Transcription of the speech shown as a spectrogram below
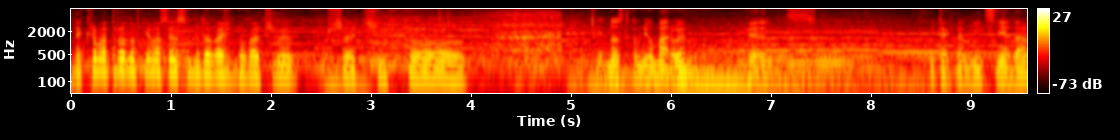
Nekromatronów nie ma sensu budować, bo walczymy przeciwko jednostkom nieumarłym, więc i tak nam nic nie da.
